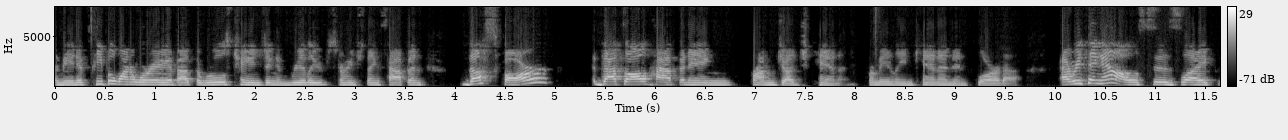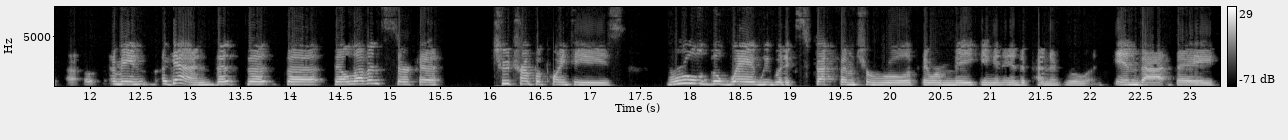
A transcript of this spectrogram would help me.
I mean, if people want to worry about the rules changing and really strange things happen, thus far, that's all happening from Judge Cannon, from Aileen Cannon in Florida. Everything else is like, uh, I mean, again, the the the the 11th Circuit, two Trump appointees ruled the way we would expect them to rule if they were making an independent ruling, in that they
